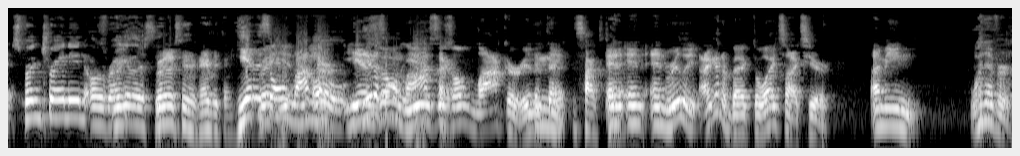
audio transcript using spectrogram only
day. spring training or regular season? regular season everything. He had his Right, own locker. He had his own. He has his locker own locker in the in thing. the Sox And, and and really, I got to back the White Sox here. I mean, whatever.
